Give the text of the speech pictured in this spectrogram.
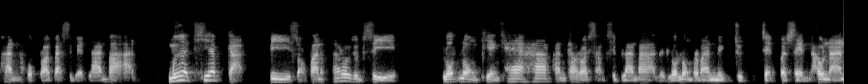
295,681ล้านบาท เมื่อเทียบกับ ปี 2564 ลดลงเพียงแค่ 5,930 ล้านบาท หรือลดลงประมาณ 1.7%เท่านั้น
